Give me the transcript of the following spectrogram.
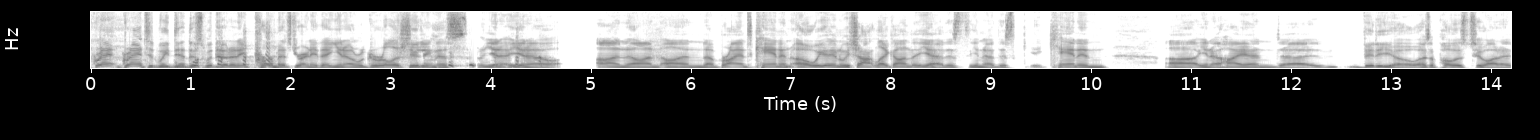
Grant, granted, we did this without any permits or anything. You know, we're guerrilla shooting this. You know, you know, on on on uh, Brian's Canon. Oh, we and we shot like on the yeah this you know this Canon. Uh, you know, high end uh, video as opposed to on a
